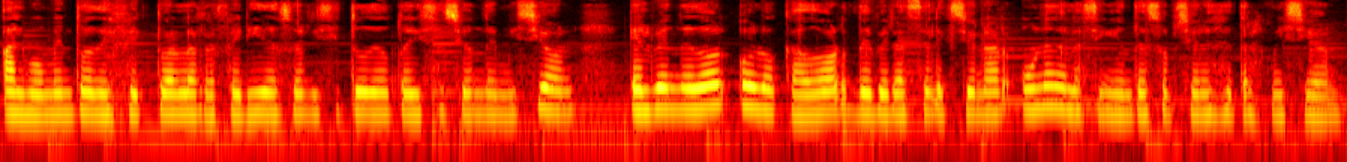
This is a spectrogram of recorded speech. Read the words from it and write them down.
Al momento de efectuar la referida solicitud de autorización de emisión, el vendedor o locador deberá seleccionar una de las siguientes opciones de transmisión.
